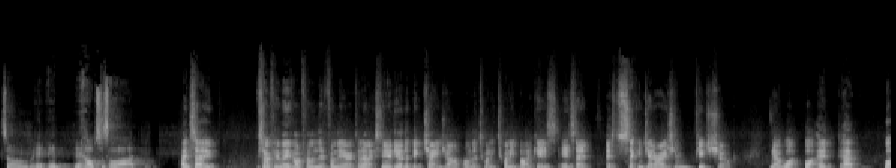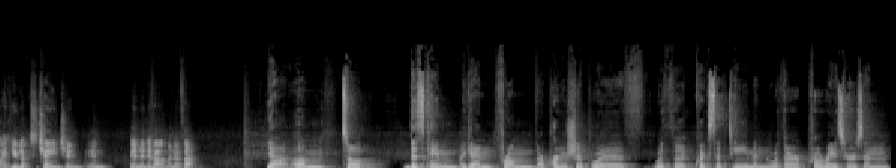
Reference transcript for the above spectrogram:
So it, it, it, helps us a lot. And so so if we move on from the from the aerodynamics you know the other big change on, on the 2020 bike is is a, a second generation future shock. You know what what had what had you looked to change in in in the development of that yeah um, so this came again from our partnership with with the Quickstep team and with our pro racers. And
